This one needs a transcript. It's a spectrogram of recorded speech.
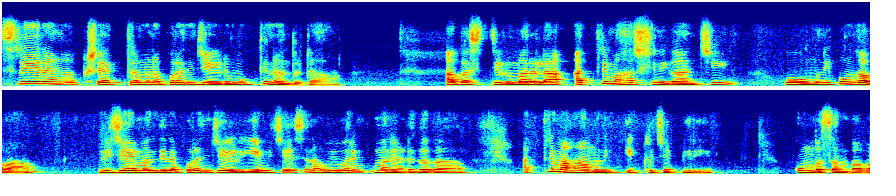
శ్రీరంగ క్షేత్రమున పురంజేయుడు ముక్తి నందుట అగస్త్యుడు మరల అత్రి మహర్షిని గాంచి ఓ మునిపుంగవా విజయమందిన పురంజయుడు ఏమి చేసినా వివరింపమని అడగగా అత్రి మహాముని ఇట్లు చెప్పిరి. కుంభ సంభవ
